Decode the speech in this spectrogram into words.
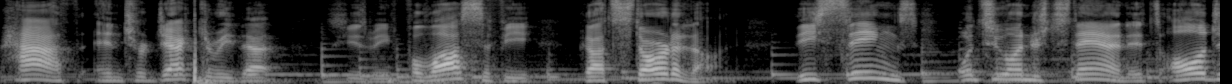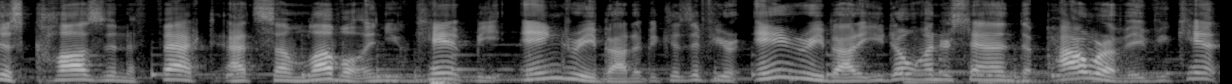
path and trajectory that, excuse me, philosophy got started on. These things, once you understand, it's all just cause and effect at some level, and you can't be angry about it because if you're angry about it, you don't understand the power of it. If you can't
